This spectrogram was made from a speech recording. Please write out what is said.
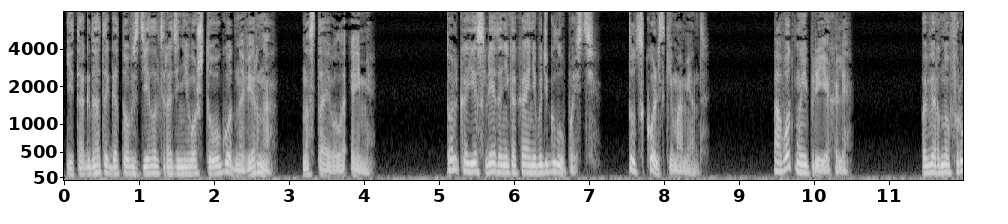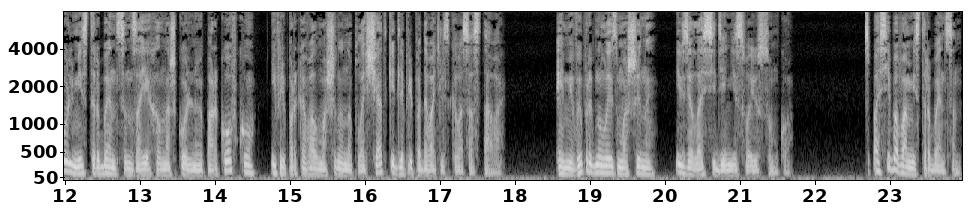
«И тогда ты готов сделать ради него что угодно, верно?» — настаивала Эми. «Только если это не какая-нибудь глупость. Тут скользкий момент. А вот мы и приехали». Повернув руль, мистер Бенсон заехал на школьную парковку и припарковал машину на площадке для преподавательского состава. Эми выпрыгнула из машины и взяла с сиденья свою сумку. «Спасибо вам, мистер Бенсон.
